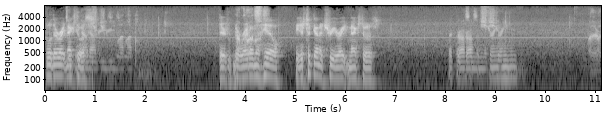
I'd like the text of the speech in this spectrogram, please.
Oh, they're right next to us. They're, they're right on the hill. They just took down a tree right next to us. They're crossing, crossing the stream. stream. Oh, they're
